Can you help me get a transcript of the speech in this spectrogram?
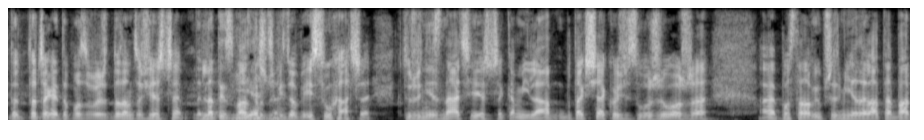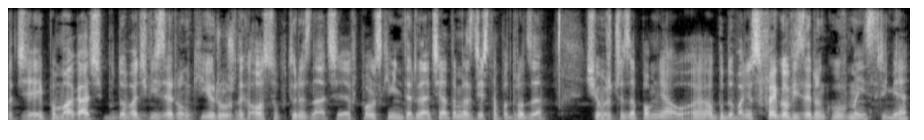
To, to czekaj, to pozwól, że dodam coś jeszcze. Dla tych z was, jeszcze? drodzy widzowie i słuchacze, którzy nie znacie jeszcze Kamila, bo tak się jakoś złożyło, że postanowił przez minione lata bardziej pomagać budować wizerunki różnych osób, które znacie w polskim internecie, natomiast gdzieś tam po drodze siłą rzeczy zapomniał e, o budowaniu swojego wizerunku w mainstreamie.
